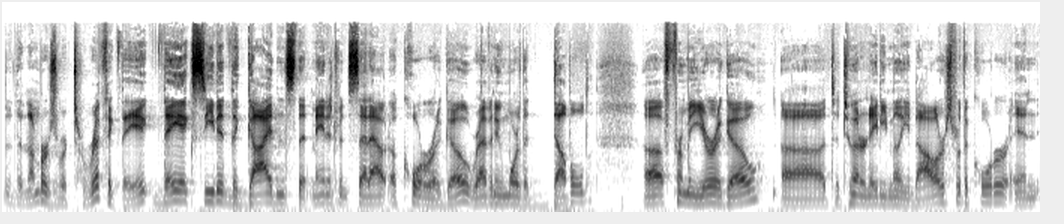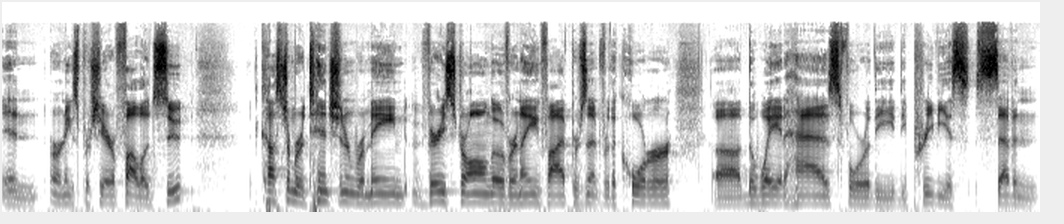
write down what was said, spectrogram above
the numbers were terrific. They they exceeded the guidance that management set out a quarter ago. Revenue more than doubled. Uh, from a year ago uh, to $280 million for the quarter, and, and earnings per share followed suit. Customer retention remained very strong, over 95% for the quarter, uh, the way it has for the, the previous seven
